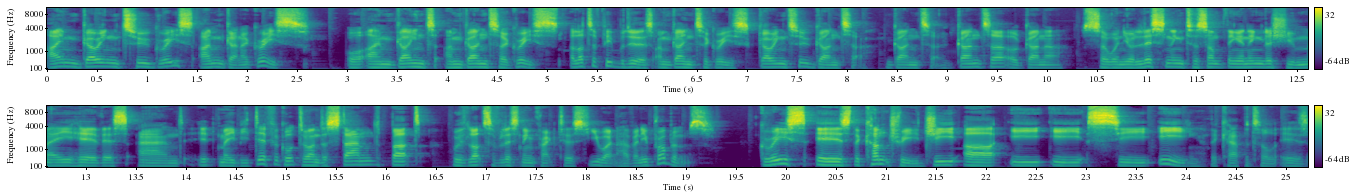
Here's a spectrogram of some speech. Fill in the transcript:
I'm going to Greece. I'm gonna Greece. Or I'm going to I'm going to Greece. A lot of people do this. I'm going to Greece. Going to gunter. Gunter. Gunter or gonna. So when you're listening to something in English, you may hear this and it may be difficult to understand, but with lots of listening practice, you won't have any problems. Greece is the country, G R E E C E. The capital is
